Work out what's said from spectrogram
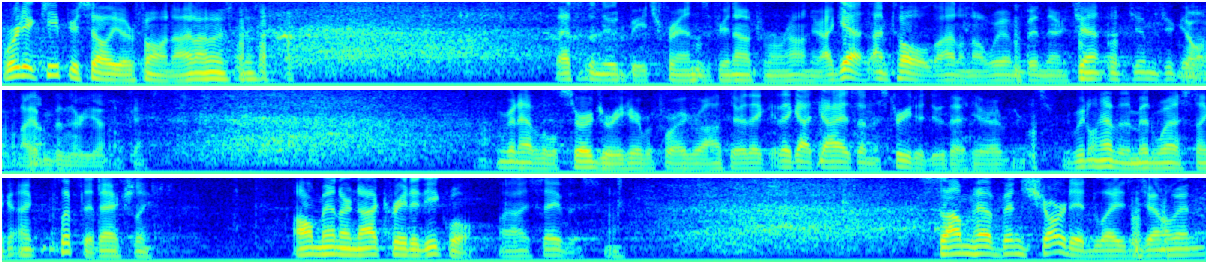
Where do you keep your cellular phone? I don't understand. That's the nude beach, friends, if you're not from around here. I guess, I'm told. I don't know. We haven't been there. Jen, oh, Jim, did you go? No, I haven't been there yet. Okay. I'm going to have a little surgery here before I go out there. They, they got guys on the street to do that here. We don't have it in the Midwest. I, I clipped it, actually. All men are not created equal. I saved this. Some have been shorted, ladies and gentlemen.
